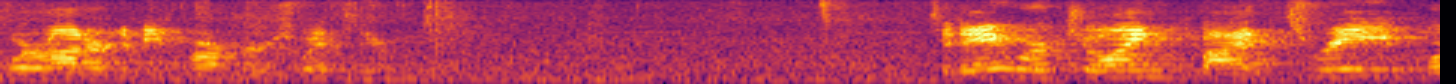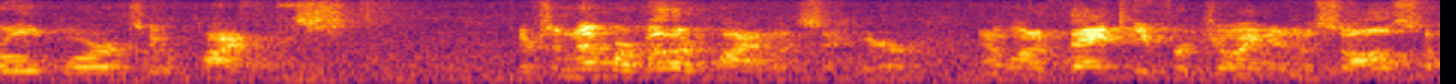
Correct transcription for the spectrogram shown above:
We're honored to be partners with you. Today we're joined by three World War II pilots. There's a number of other pilots in here, and I want to thank you for joining us also.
